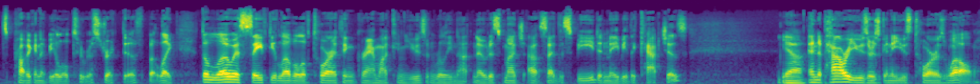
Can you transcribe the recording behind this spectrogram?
it's probably going to be a little too restrictive. But like the lowest safety level of Tor, I think grandma can use and really not notice much outside the speed and maybe the catches. yeah. And a power user is going to use Tor as well.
